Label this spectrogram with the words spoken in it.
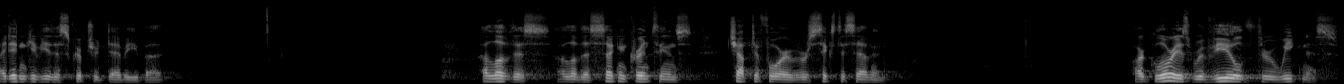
I didn't give you the scripture, Debbie, but I love this. I love this. Second Corinthians chapter 4, verse 6 to 7. Our glory is revealed through weakness.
